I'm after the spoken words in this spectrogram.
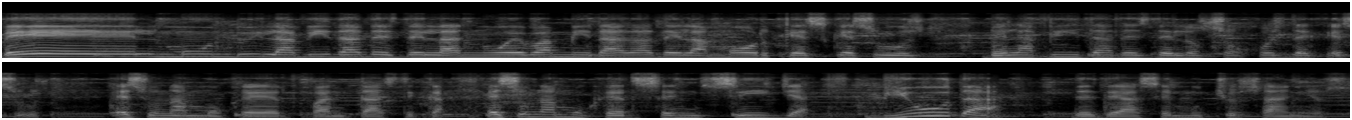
Ve el mundo y la vida desde la nueva mirada del amor que es Jesús. Ve la vida desde los ojos de Jesús. Es una mujer fantástica. Es una mujer sencilla, viuda desde hace muchos años.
